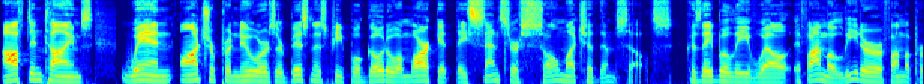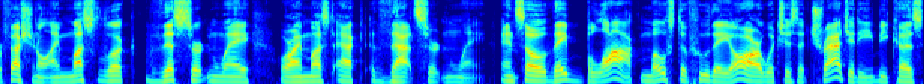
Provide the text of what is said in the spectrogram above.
Oftentimes, when entrepreneurs or business people go to a market, they censor so much of themselves because they believe, well, if I'm a leader, if I'm a professional, I must look this certain way or I must act that certain way. And so they block most of who they are, which is a tragedy because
